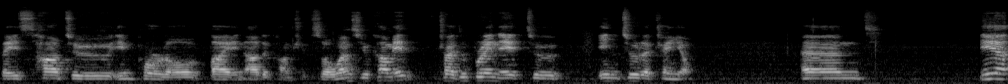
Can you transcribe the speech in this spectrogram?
but it's hard to import or buy in other countries. So once you come in, try to bring it to into the canyon. And yeah,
